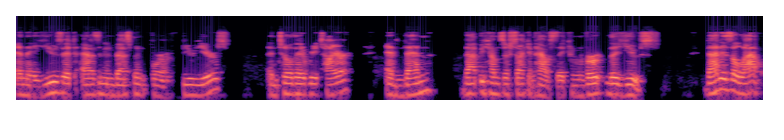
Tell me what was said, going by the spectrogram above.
and they use it as an investment for a few years until they retire. And then that becomes their second house. They convert the use. That is allowed.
